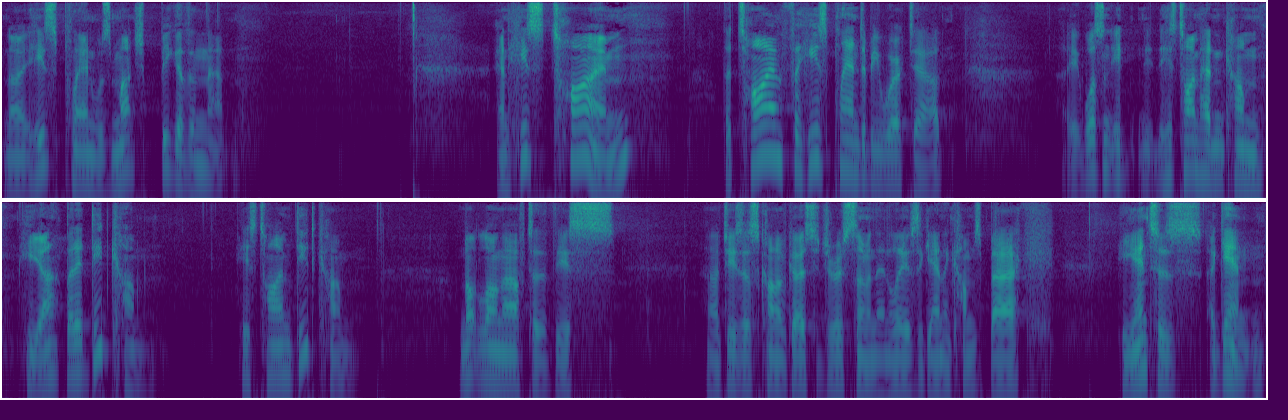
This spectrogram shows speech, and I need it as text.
No, his plan was much bigger than that. And his time, the time for his plan to be worked out, it wasn't, it, his time hadn't come here, but it did come. His time did come. Not long after this, uh, Jesus kind of goes to Jerusalem and then leaves again and comes back. He enters again,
